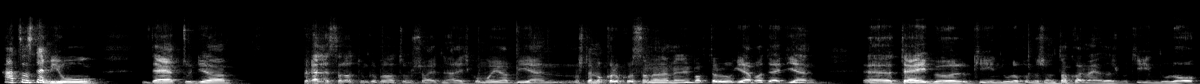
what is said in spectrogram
Hát az nem jó, de tudja, beleszaladtunk a Balaton sajtnál egy komolyabb ilyen, most nem akarok hosszan elmenni bakteriológiába, de egy ilyen e, tejből kiinduló, pontosan takarmányozásból kiinduló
